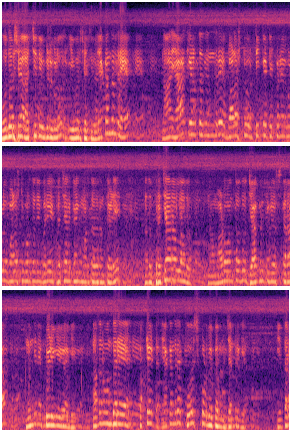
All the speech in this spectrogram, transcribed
ಹೋದ ವರ್ಷ ಹಚ್ಚಿದ್ದೀವಿ ಗಿಡಗಳು, ಈ ವರ್ಷ ಹಚ್ಚಿದ್ದೀವಿ. ಯಾಕಂತಂದ್ರೆ ನಾನು ಯಾಕೆ ಹೇಳ್ತದೆ ಅಂದರೆ ಬಹಳಷ್ಟು ಟೀಕೆ ಟಿಪ್ಪಣಿಗಳು ಬಹಳಷ್ಟು ಬರ್ತದೆ, ಬರೀ ಪ್ರಚಾರಕ್ಕಾಗಿ ಮಾಡ್ತಾ ಇದಾರೆ ಅಂತೇಳಿ. ಅದು ಪ್ರಚಾರ ಅಲ್ಲ ಅದು. ನಾವು ಮಾಡುವಂಥದ್ದು ಜಾಗೃತಿಗೋಸ್ಕರ, ಮುಂದಿನ ಪೀಳಿಗೆಗಾಗಿ. ಅದನ್ನು ಒಂದರೆ ಅಪ್ಡೇಟ್ ಯಾಕಂದ್ರೆ ತೋರಿಸ್ಕೊಡ್ಬೇಕು ಅದನ್ನು ಜನರಿಗೆ. ಈ ತರ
